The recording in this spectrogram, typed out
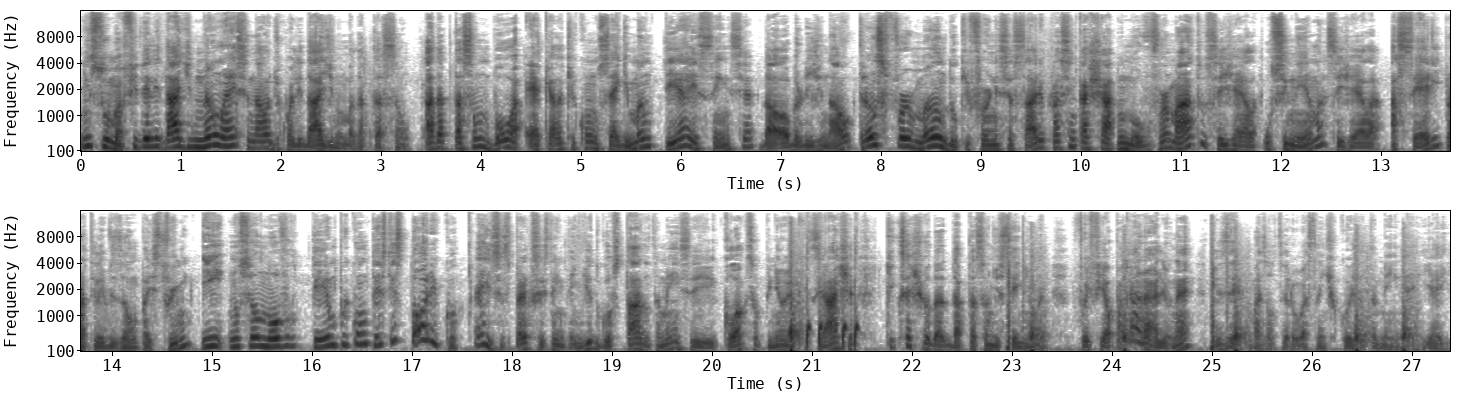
Em suma, fidelidade não é sinal de qualidade numa adaptação. A adaptação boa é aquela que consegue manter a essência da obra original transformando o que for necessário para se encaixar no novo formato, seja ela o cinema, seja ela a série para televisão, para streaming, e no seu novo tempo e contexto histórico. É isso, espero que vocês tenham entendido, gostado também. Se coloque sua opinião aí, o que você acha. O que você achou da adaptação de Sandman? Foi fiel pra caralho, né? Pois é, mas alterou bastante coisa também, né? E aí?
